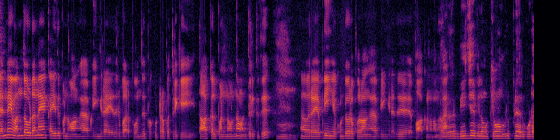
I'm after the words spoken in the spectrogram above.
சென்னை வந்த உடனே கைது பண்ணுவாங்க அப்படிங்கிற எதிர்பார்ப்பு வந்து இப்போ குற்றப்பத்திரிக்கை தாக்கல் பண்ணோன்னா வந்திருக்குது. அவரை எப்படி இங்க கொண்டு வர போறாங்க அப்படிங்கிறது பார்க்கணும் நம்ம. அதாவது பிஜேபியில முக்கியமான உறுப்பினர் கூட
